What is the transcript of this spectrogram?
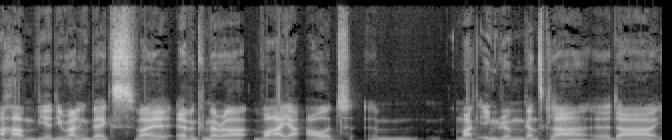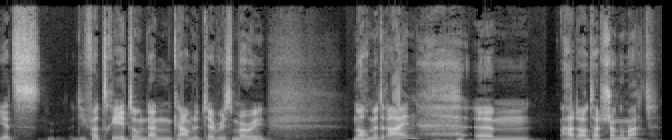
haben wir die Running Backs, weil Alvin Kamara war ja out. Ähm, Mark Ingram ganz klar, äh, da jetzt die Vertretung, dann kam der Terry Murray noch mit rein. Ähm, hat auch einen Touchdown gemacht.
